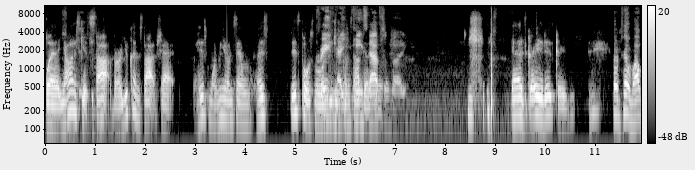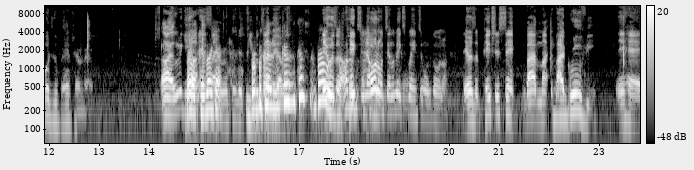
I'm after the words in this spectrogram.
But Giannis get stopped, bro. You couldn't stop Shaq. His one, you know what I'm saying. His his post move, you Crazy how just you couldn't can't stop stop that. somebody. yeah, it's crazy. It is crazy. So Tim, why would you bench him then? All right, let me get Bro, y'all 'cause I insight got- real quick. Bro, because I know y'all because because bro, there was the a other- picture. Now, hold on, Tim. Let me explain to you what's going on. There was a picture sent by my by Groovy. It had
